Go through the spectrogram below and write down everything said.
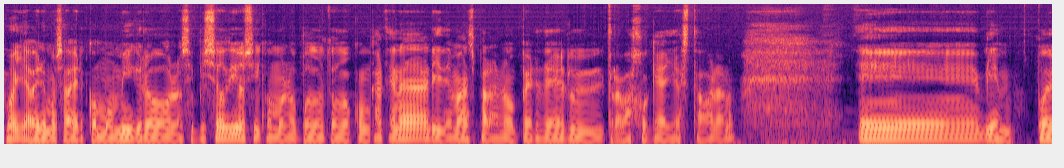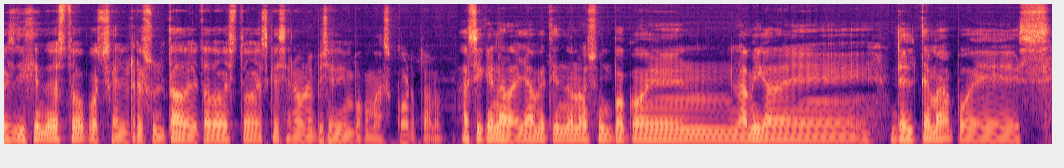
pues ya veremos a ver cómo migro los episodios y cómo lo puedo todo concatenar y demás para no perder el trabajo que hay hasta ahora, ¿no? Eh, bien, pues diciendo esto, pues el resultado de todo esto es que será un episodio un poco más corto, ¿no? Así que nada, ya metiéndonos un poco en la amiga del tema, pues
